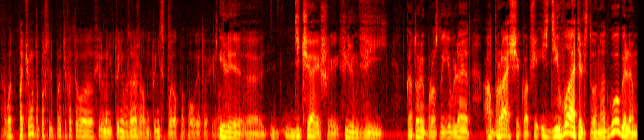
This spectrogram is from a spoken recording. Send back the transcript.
Вот почему-то после против этого фильма никто не возражал, никто не спорил по поводу этого фильма. Или э, дичайший фильм «Вий», который просто являет образчик вообще издевательства над Гоголем,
